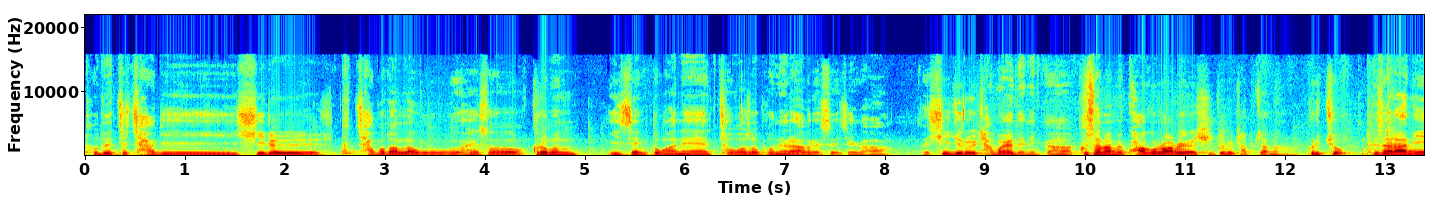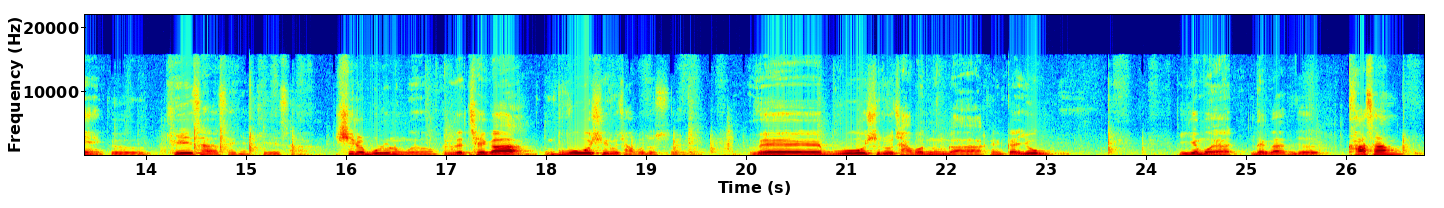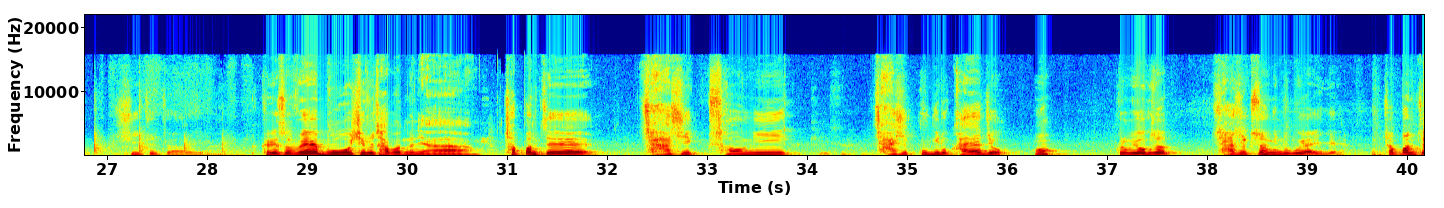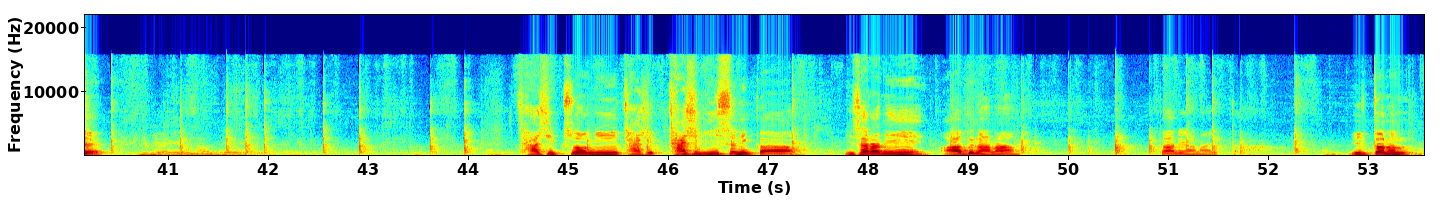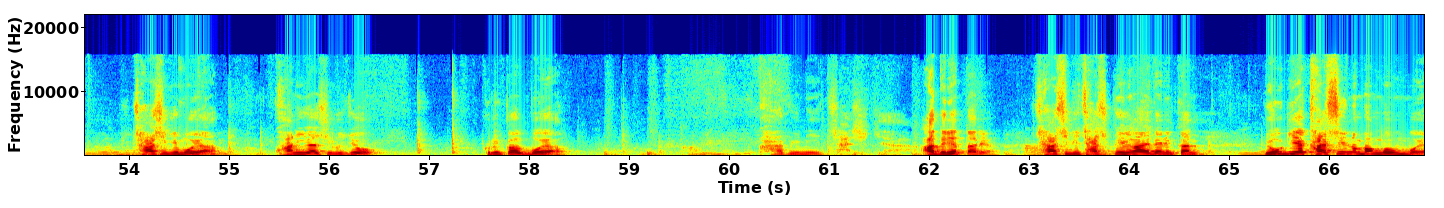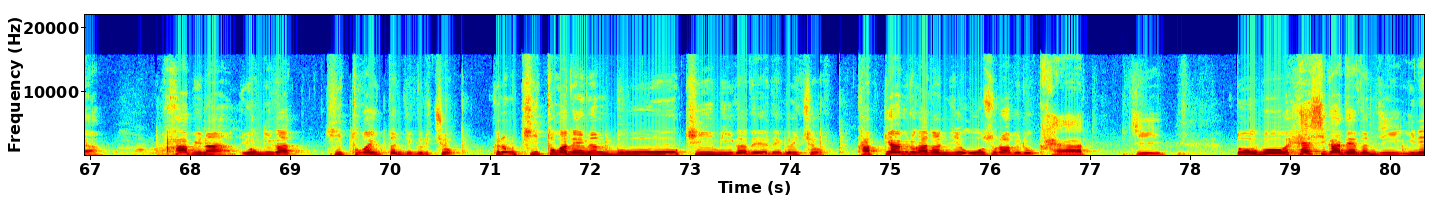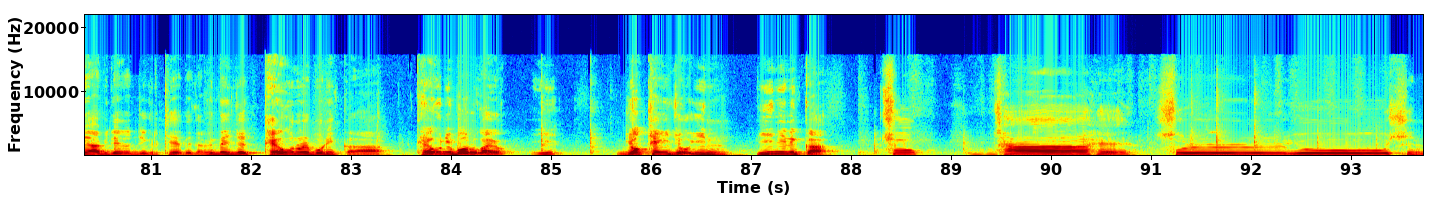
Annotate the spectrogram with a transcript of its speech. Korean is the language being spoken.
도대체 자기 시를 잡아달라고 해서 그러면 일생 동안에 적어서 보내라 그랬어요 제가. 시주를 잡아야 되니까. 그 사람의 과거를 알아야 시주를 잡잖아. 그렇죠? 그 사람이 그 계사생이야 계사. 시를 모르는 거예요. 근데 제가 무엇시로 잡아줬어요? 왜 무엇시로 잡았는가? 그러니까 요 이게 뭐야? 내가 이제 가상 시주자 그래서 왜 무엇이로 잡았느냐? 첫 번째 자식성이 자식국이로 가야죠. 어? 그럼 여기서 자식성이 누구야 이게? 첫 번째. 자식성이 자식 자식이 있으니까 이 사람이 아들 하나 딸이 하나 있다. 일단은 자식이 뭐야? 관이 자식이죠? 그러니까 뭐야? 가빈이 자식이야. 아들이야 딸이야? 자식이 자식궁에 가야 되니까 여기에 갈 수 있는 방법은 뭐야? 합이나 여기가 기토가 있던지 그렇죠? 그러면 기토가 되면 무기미가 돼야 돼 그렇죠? 갑기합이로 가든지 오수랍이로 가야지. 또 뭐 해시가 되든지 인해합이 되든지 그렇게 해야 되잖아. 근데 이제 대운을 보니까 대운이 뭐로 가요? 이, 역행이죠. 인. 인이니까 축 자해 술 유신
